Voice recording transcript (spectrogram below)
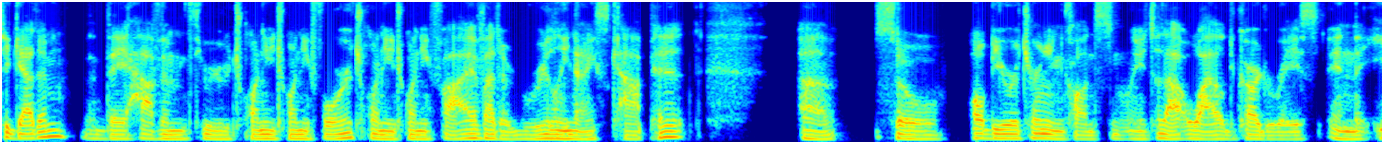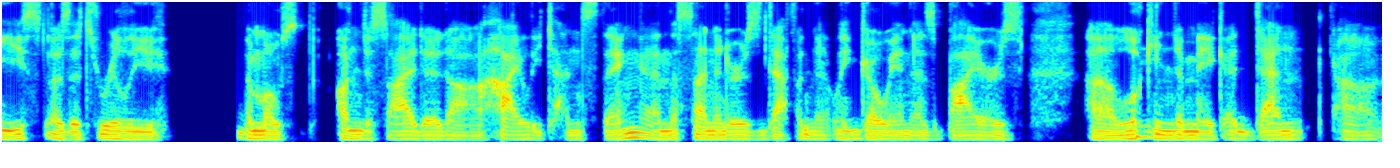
to get him. They have him through 2024, 2025 at a really nice cap hit. Uh, so I'll be returning constantly to that wild card race in the East as it's really the most undecided, uh, highly tense thing. And the Senators definitely go in as buyers uh, looking to make a dent, uh,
